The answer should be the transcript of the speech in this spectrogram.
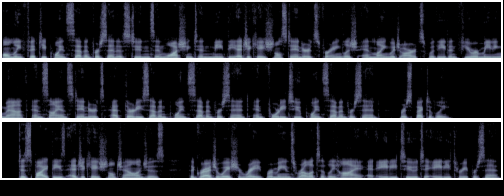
only 50.7% of students in Washington meet the educational standards for English and language arts, with even fewer meeting math and science standards at 37.7% and 42.7%, respectively. Despite these educational challenges, the graduation rate remains relatively high at 82 to 83%.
